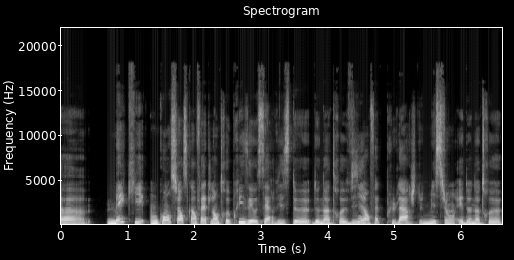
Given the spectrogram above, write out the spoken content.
Euh, mais qui ont conscience qu'en fait l'entreprise est au service de, de, notre vie en fait plus large d'une mission et de notre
